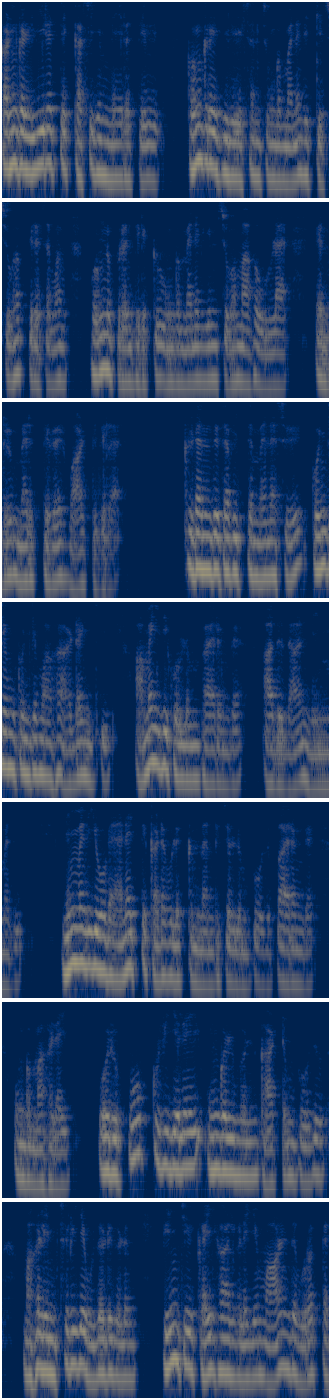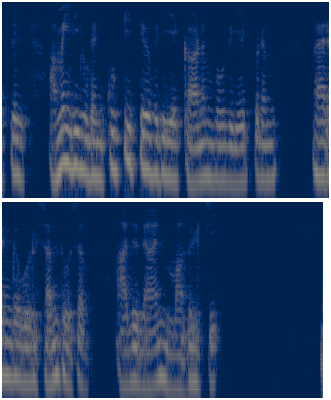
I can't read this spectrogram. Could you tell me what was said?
கண்கள் ஈரத்தை கசியும் நேரத்தில் கொங்க்ரேஜுலேஷன்ஸ் உங்கள் மனைவிக்கு சுகப்பிரசவம் பொண்ணு பிறந்திருக்கு உங்கள் மனைவியும் சுகமாக உள்ள என்று மருத்துவர் வாழ்த்துகிறார். கிடந்து தவித்த மனசு கொஞ்சம் கொஞ்சமாக அடங்கி அமைதி கொள்ளும் பாருங்க அதுதான் நிம்மதி. நிம்மதியோட அனைத்து கடவுளுக்கும் நன்றி சொல்லும் போது பாருங்க உங்கள் மகளை ஒரு பூக்குவியலை உங்கள் முன் காட்டும் போது மகளின் சிறிய உதடுகளும் பிஞ்சு கைகால்களையும் ஆழ்ந்த உறக்கத்தில் அமைதியுடன் குட்டி தேவதையை காணும்போது ஏற்படும் பாருங்க ஒரு சந்தோஷம். அதுதான் மகிழ்ச்சி.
